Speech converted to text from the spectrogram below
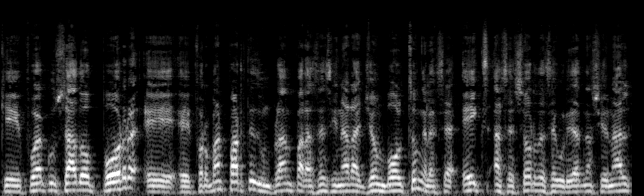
que fue acusado por eh, eh, formar parte de un plan para asesinar a John Bolton, el ex asesor de seguridad nacional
